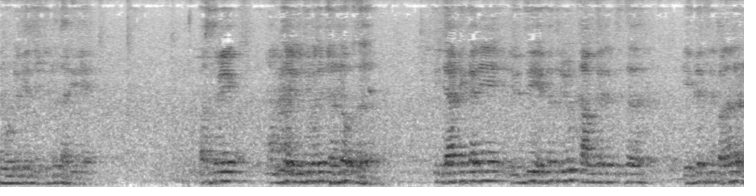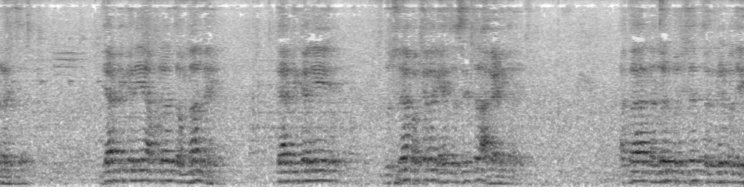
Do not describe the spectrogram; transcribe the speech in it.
निवडणुकीत दृष्टीनं झालेली आहे. वास्तविक आमच्या युतीमध्ये ठरलं होतं. की ज्या ठिकाणी युती एकत्र येऊन काम करेल तिथं एकत्रितपणा लढायचं. ज्या ठिकाणी आपलं जमणार नाही त्या ठिकाणी दुसऱ्या पक्षाला घ्यायचं असेल तर आघाडी करायची. आता नगर परिषद चंदगडमध्ये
